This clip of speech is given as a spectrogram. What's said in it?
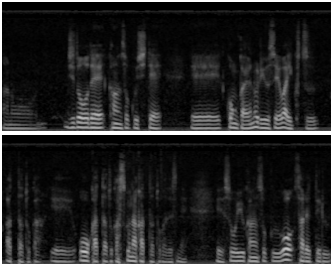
あの自動で観測して、えー今回の流星はいくつあったとか、えー多かったとか少なかったとかですね、えーそういう観測をされている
